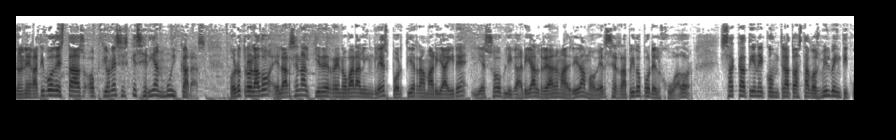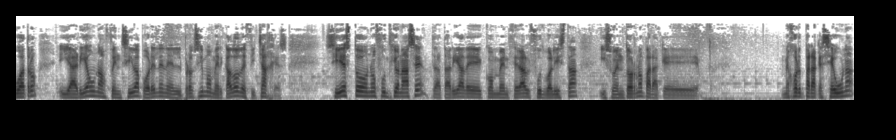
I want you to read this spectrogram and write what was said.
Lo negativo de estas opciones es que serían muy caras. Por otro lado, el Arsenal quiere renovar al inglés por tierra, mar y aire y eso obligaría al Real Madrid a moverse rápido por el jugador. Saka tiene contrato hasta 2024 y haría una ofensiva por él en el próximo mercado de fichajes. Si esto no funcionase, trataría de convencer al futbolista y su entorno para que mejor para que se una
